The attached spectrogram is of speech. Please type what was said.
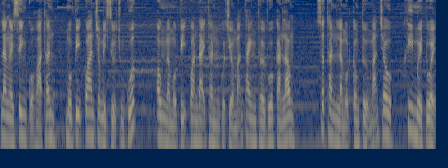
là ngày sinh của Hòa Thân, một vị quan trong lịch sử Trung Quốc. Ông là một vị quan đại thần của triều Mãn Thanh thời vua Càn Long. Xuất thân là một công tử Mãn Châu, khi 10 tuổi,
